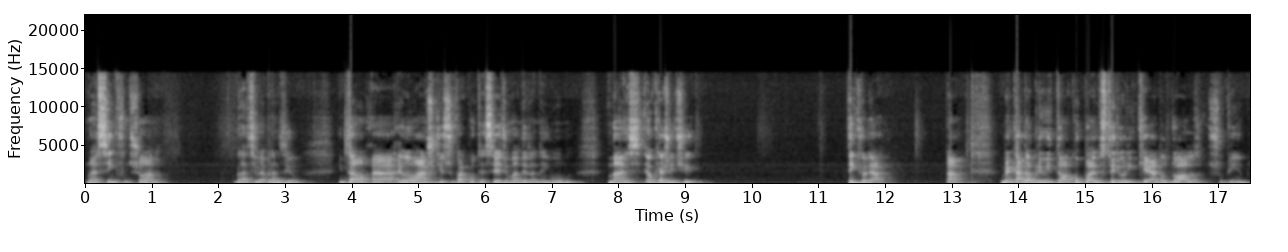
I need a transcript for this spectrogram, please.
Não é assim que funciona? Brasil é Brasil. Então, uh, eu não acho que isso vai acontecer de maneira nenhuma, mas é o que a gente Tem que olhar. Tá? O mercado abriu então acompanhando o exterior em queda, o dólar subindo.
